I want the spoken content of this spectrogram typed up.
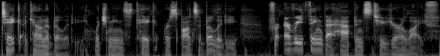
Take accountability, which means take responsibility for everything that happens to your life.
